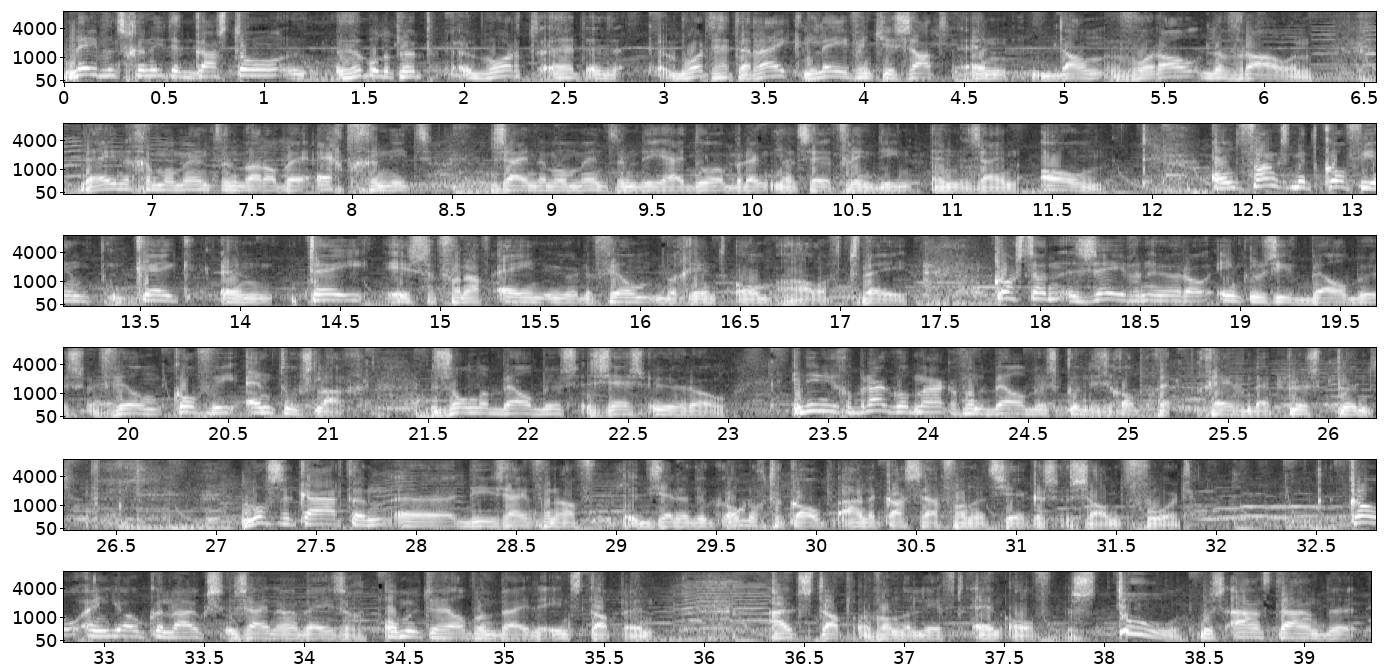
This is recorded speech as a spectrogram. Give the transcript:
Levensgenieter Gaston Hubbeldepup wordt het, wordt het rijk leventje zat en dan vooral de vrouwen. De enige momenten waarop hij echt geniet zijn de momenten die hij doorbrengt met zijn vriendin en zijn oom. Ontvangst met koffie en cake en thee is vanaf 1 uur. De film begint om half 2. Kosten 7 euro inclusief belbus, film, koffie en toeslag. Zonder belbus 6 euro. Indien u gebruik wilt maken van de belbus kunt u zich opgeven bij Pluspunt. Losse kaarten eh, die zijn, vanaf, die zijn natuurlijk ook nog te koop aan de kassa van het Circus Zandvoort. Co en Joke Luiks zijn aanwezig om u te helpen bij de instap en uitstap van de lift en of stoel. Dus aanstaande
